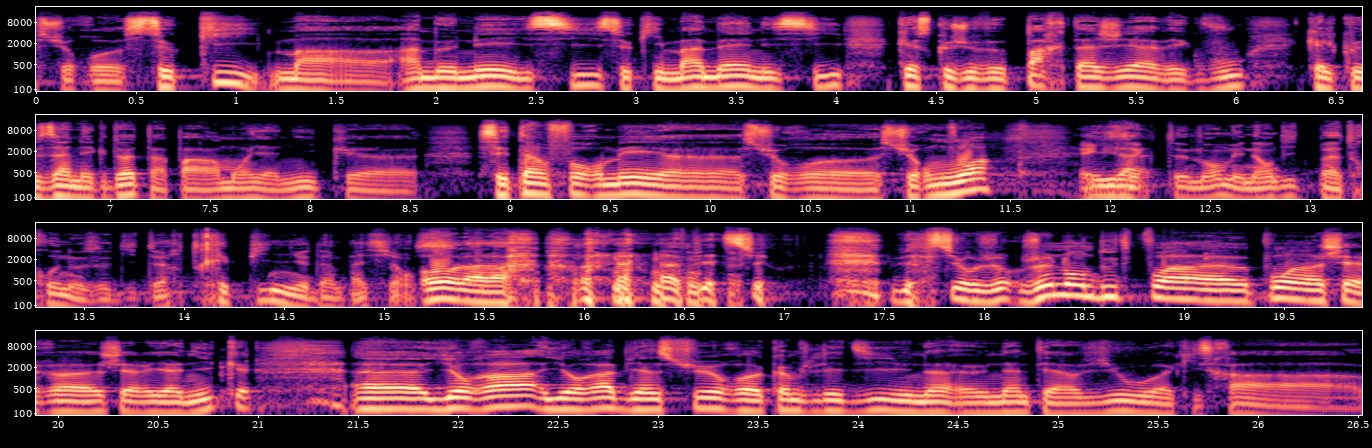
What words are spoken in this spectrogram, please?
sur euh, ce qui m'a amené ici, ce qui m'amène ici, qu'est-ce que je veux partager avec vous, quelques anecdotes. Apparemment, Yannick euh, s'est informé euh, sur sur moi. Exactement, mais n'en dites pas trop, nos auditeurs trépignent d'impatience. Oh là là, bien sûr. Bien sûr, je, n'en doute pas, euh, point, cher, euh, cher Yannick. Euh, il y aura, y aura bien sûr, comme je l'ai dit, une, interview qui sera,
